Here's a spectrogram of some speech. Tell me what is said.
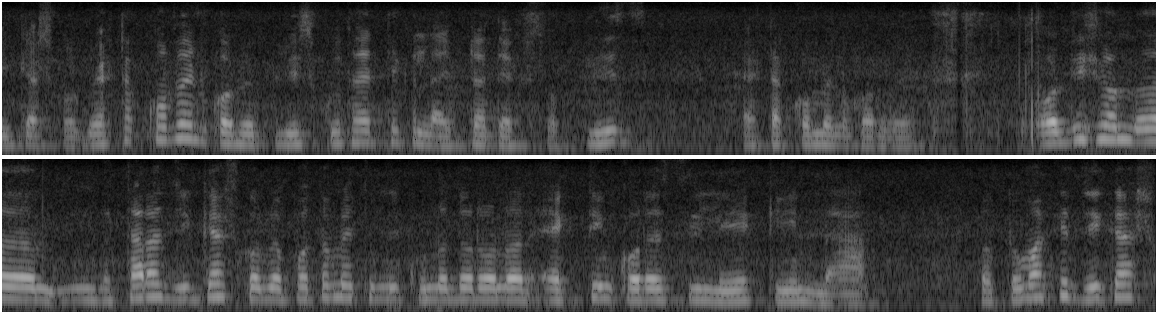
জিজ্ঞাসা করবে, একটা কমেন্ট করবে প্লিজ কোথায় থেকে লাইভটা দেখছ? প্লিজ একটা কমেন্ট করবে। অডিশন তারা জিজ্ঞাসা করবে, প্রথমে তুমি কোনো ধরনের অ্যাক্টিং করেছিলে কি না? তো তোমাকে জিজ্ঞাসা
